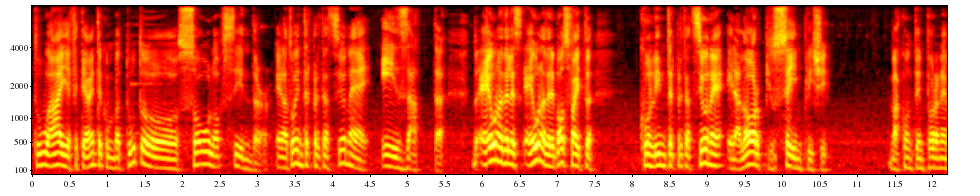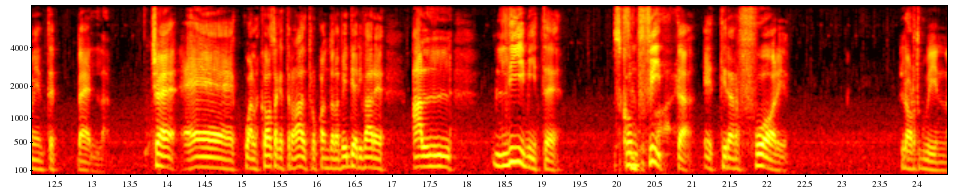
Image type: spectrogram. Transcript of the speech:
Tu hai effettivamente combattuto Soul of Cinder e la tua interpretazione è esatta. È una delle, è una delle boss fight con l'interpretazione e la lore più semplici, ma contemporaneamente bella. Cioè, è qualcosa che, tra l'altro, quando la vedi arrivare al limite, sconfitta e tirar fuori Lord Gwyn,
